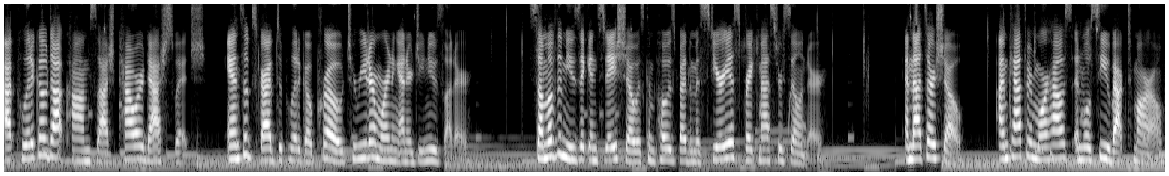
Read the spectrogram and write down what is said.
at politico.com slash power dash switch and subscribe to Politico Pro to read our morning energy newsletter. Some of the music in today's show is composed by the mysterious Breakmaster Cylinder. And that's our show. I'm Catherine Morehouse, and we'll see you back tomorrow.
